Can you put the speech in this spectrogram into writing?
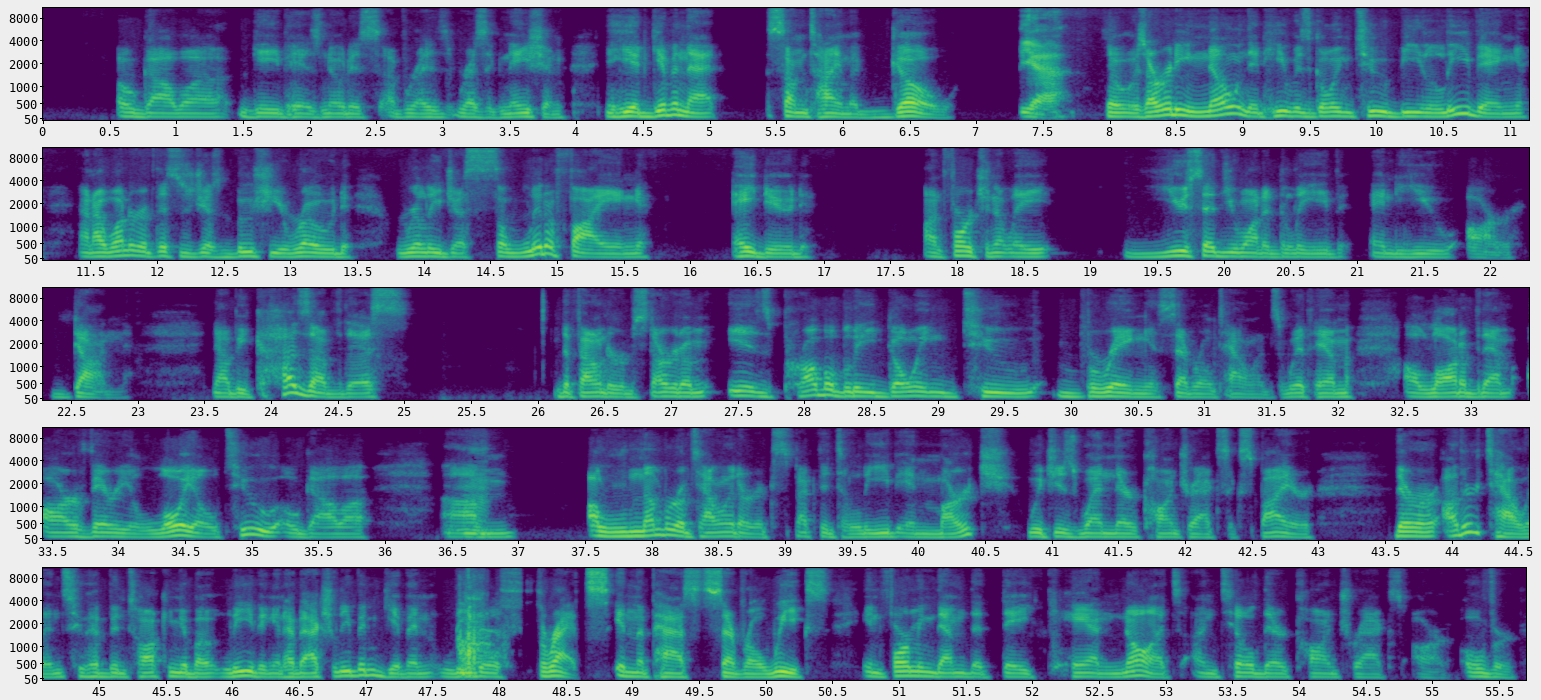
Ogawa gave his notice of res- resignation. He had given that some time ago. Yeah. So it was already known that he was going to be leaving. And I wonder if this is just Bushiroad really just solidifying hey, dude, unfortunately, you said you wanted to leave and you are done. Now, because of this, the founder of Stardom is probably going to bring several talents with him. A lot of them are very loyal to Ogawa. Um, a number of talent are expected to leave in March, which is when their contracts expire. There are other talents who have been talking about leaving and have actually been given legal threats in the past several weeks, informing them that they cannot until their contracts are over.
